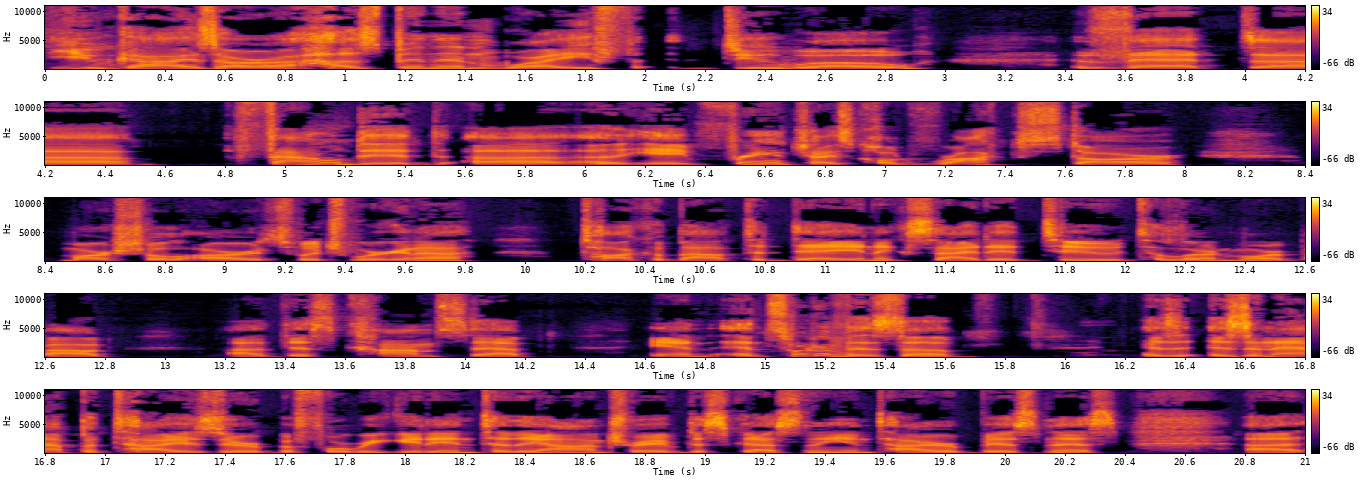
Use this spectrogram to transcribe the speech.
You guys are a husband and wife duo that uh, founded uh, a, a, franchise called Rockstar Martial Arts, which we're going to talk about today, and excited to to learn more about uh, this concept and and sort of as a as, as an appetizer before we get into the entree of discussing the entire business. Uh,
